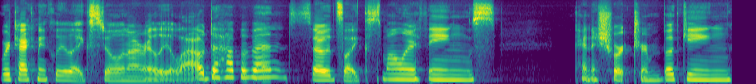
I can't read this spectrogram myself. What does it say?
we're technically like still not really allowed to have events. So it's like smaller things, kind of short term booking.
